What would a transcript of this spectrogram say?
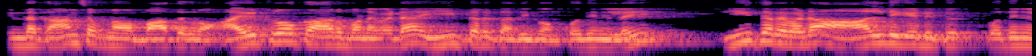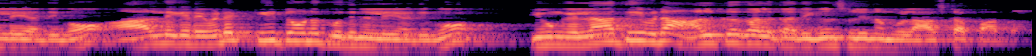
இந்த கான்செப்ட் நம்ம பார்த்துக்கிறோம். ஹைட்ரோ கார்பனை விட ஈத்தருக்கு அதிகம் கொதிநிலை. ஈத்தரை விட ஆல்டிகேட்டுக்கு கொதிநிலை அதிகம். ஆல்டிகேட்டை விட கீட்டோனுக்கு கொதிநிலை அதிகம். இவங்க எல்லாத்தையும் விட ஆல்கஹாலுக்கு அதிகம்னு சொல்லி நம்ம லாஸ்ட்டாக பார்த்தோம்.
